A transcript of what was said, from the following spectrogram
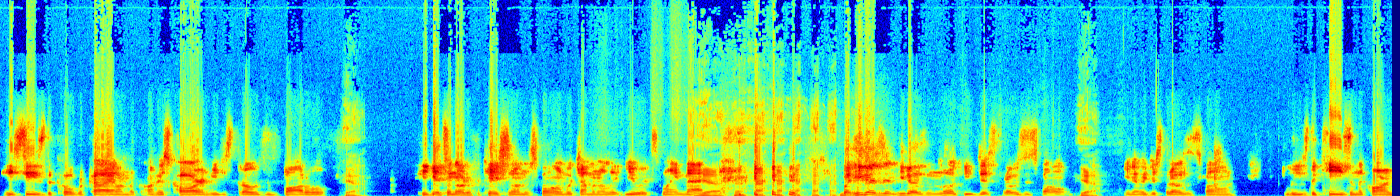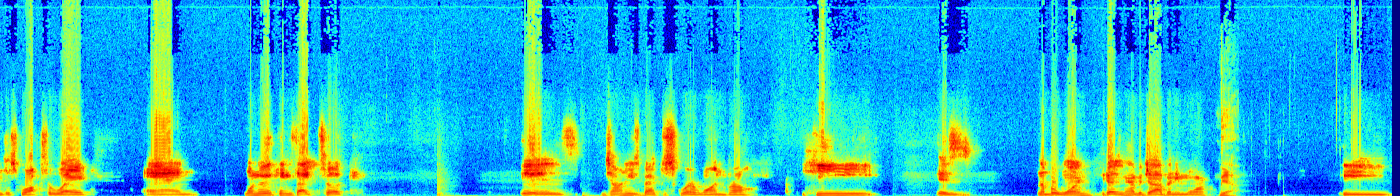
he sees the cobra kai on the on his car and he just throws his bottle Yeah, he gets a notification on his phone, which I'm going to let you explain that. yeah, But he doesn't. He doesn't look. He just throws his phone. yeah, You know, he just throws his phone, leaves the keys in the car, and just walks away. And one of the things I took is Johnny's back to square one, bro. He is number one. He doesn't have a job anymore. yeah, He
